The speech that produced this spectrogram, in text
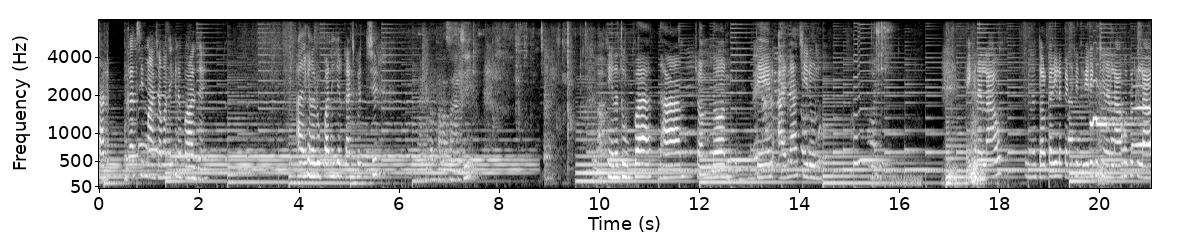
টাটকাছি মাছ আমাদের এখানে পাওয়া যায়। আর এখানে রূপা নিজের কাজ করছে। এখানে দুব্বা ধান, চন্দন। তেল আয়না চিরুন। এখানে লাউ, এখানে তরকারিগুলো কেটে ধুয়ে রেখেছি। এখানে লাউ হবে, লাউ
